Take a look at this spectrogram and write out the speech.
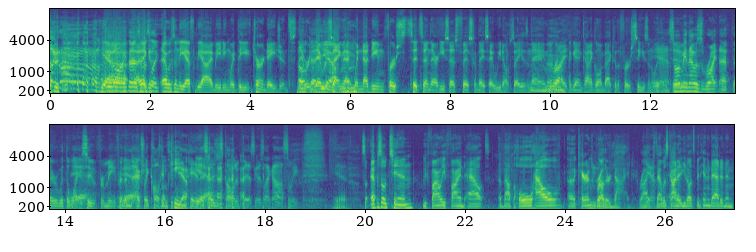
was like, ah! Yeah, you know, like that. I think it- like, that was in the FBI meeting with the turned agents. They were they were yeah, saying that mhm. when Nadeem first sits in there, he says Fisk, and they say we don't say his name. Right. Again, kind of going back to the first season with yeah. him. So I mean, that was right up there with the white suit for me, for them to actually call him Kingpin Yeah. instead of just calling him Fisk. It was like, oh, sweet. Yeah. So episode ten, we finally find out about the whole how uh, Karen's brother died, right? Yeah. 'Cause that was kind of you know it's been hinted at it, and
